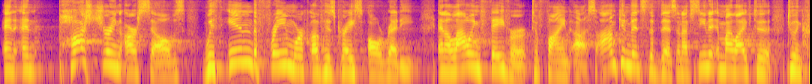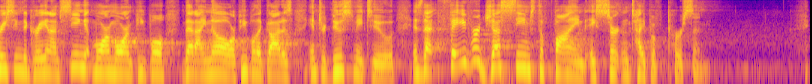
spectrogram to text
and, and posturing ourselves within the framework of His grace already and allowing favor to find us. I'm convinced of this, and I've seen it in my life to, to increasing degree, and I'm seeing it more and more in people that I know or people that God has introduced me to, is that favor just seems to find a certain type of person.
